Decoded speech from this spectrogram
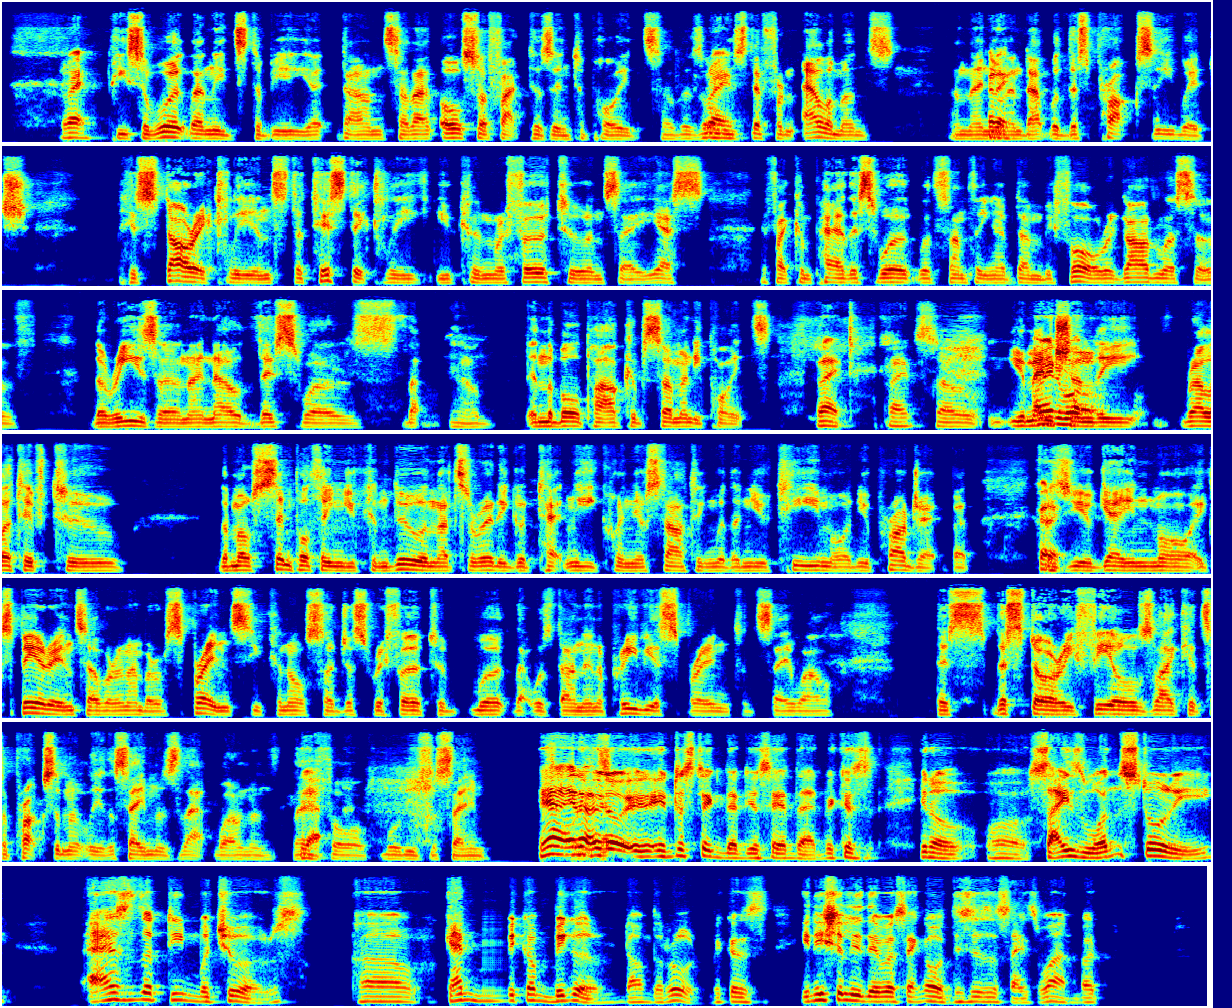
right. piece of work that needs to be uh, done so that also factors into points so there's all right. these different elements and then Correct. you end up with this proxy which historically and statistically you can refer to and say, yes, if I compare this work with something I've done before, regardless of the reason, I know this was that, you know, in the ballpark of so many points. Right, right. So you mentioned mean, well, the relative to the most simple thing you can do, and that's a really good technique when you're starting with a new team or a new project. But Correct. as you gain more experience over a number of sprints, you can also just refer to work that was done in a previous sprint and say, well, this this story feels like it's approximately the same as that one, and therefore yeah. we'll use the same. Yeah, you know, you know, interesting that you said that because you know, uh, size one story as the team matures uh, can become bigger down the road because initially they were saying, "Oh, this is a size one," but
